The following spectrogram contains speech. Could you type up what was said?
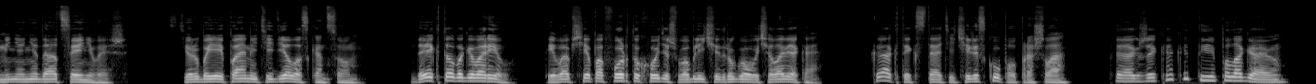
меня недооцениваешь. Стер бы ей память и дело с концом. Да и кто бы говорил, ты вообще по форту ходишь в обличии другого человека. Как ты, кстати, через купол прошла? Так же, как и ты, полагаю.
